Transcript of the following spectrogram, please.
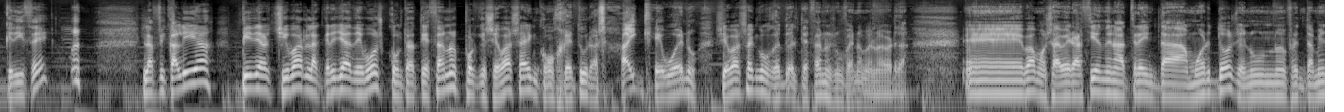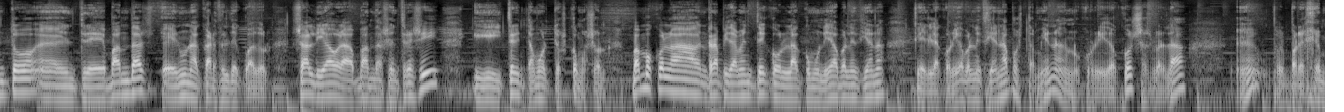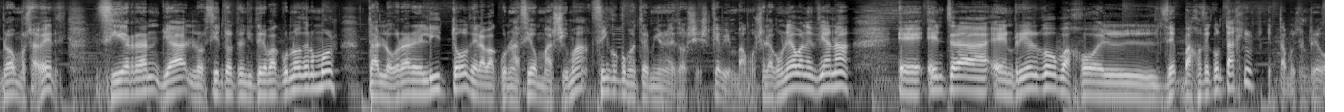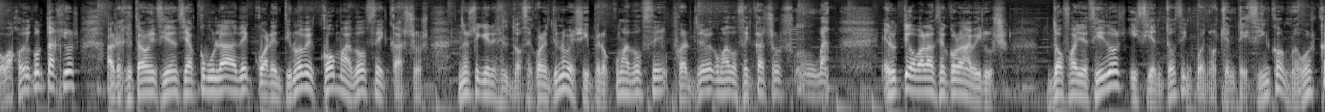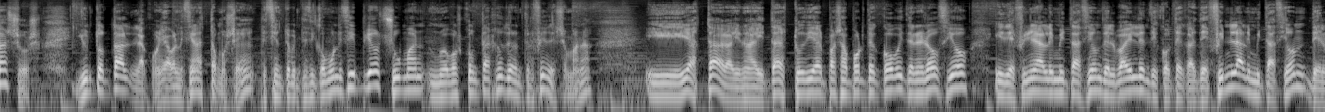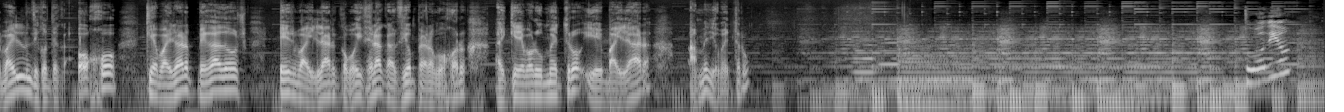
¿Qué dice? La Fiscalía pide archivar la querella de Vox contra Tezanos porque se basa en conjeturas. ¡Ay, qué bueno! Se basa en conjeturas. El Tezano es un fenómeno, la verdad. Eh, vamos a ver, ascienden a 30 muertos en un enfrentamiento eh, entre bandas en una cárcel de Ecuador. Se han liado las bandas entre sí y 30 muertos, ¿cómo son? Vamos con la rápidamente con la comunidad valenciana que en la Comunidad Valenciana pues también han ocurrido cosas, ¿verdad? ¿Eh? Pues, por ejemplo, vamos a ver, cierran ya los 133 vacunódromos tras lograr el hito de la vacunación máxima, 5,3 millones de dosis. Qué bien, vamos. En la Comunidad Valenciana eh, entra en riesgo bajo el de, bajo de contagios, estamos en riesgo bajo de contagios, al registrar una incidencia acumulada de 49,12 casos. No sé quién es el 12, 49 sí, pero 12, 49,12 casos. El último balance de coronavirus dos fallecidos y 185 nuevos casos. Y un total, en la comunidad valenciana estamos, ¿eh? de 125 municipios, suman nuevos contagios durante el fin de semana. Y ya está, la Generalitat estudia el pasaporte COVID en el ocio y define la limitación del baile en discotecas. Define la limitación del baile en discotecas. Ojo, que bailar pegados es bailar, como dice la canción, pero a lo mejor hay que llevar un metro y bailar a medio metro. ¿Tu odio?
